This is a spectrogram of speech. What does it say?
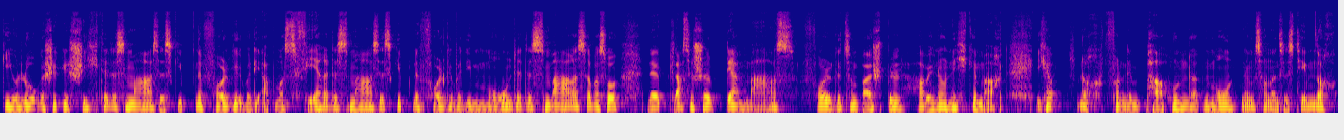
geologische Geschichte des Mars, es gibt eine Folge über die Atmosphäre des Mars, es gibt eine Folge über die Monde des Mars, aber so eine klassische Der Mars-Folge zum Beispiel habe ich noch nicht gemacht. Ich habe noch von den paar hundert Monden im Sonnensystem noch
